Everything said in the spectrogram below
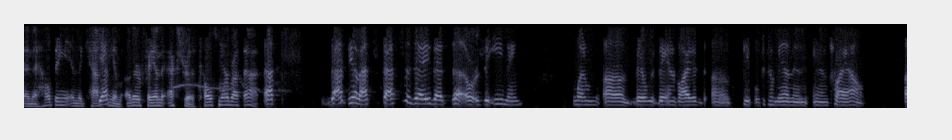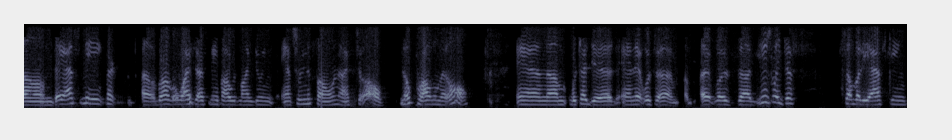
and helping in the casting of other fan extras. Tell us more about that. That's that. Yeah, that's that's the day that uh, or the evening when uh, they they invited uh, people to come in and, and try out. Um, they asked me, uh, Robert Wise asked me if I would mind doing answering the phone. And I said, oh, no problem at all, and um, which I did. And it was um, it was uh, usually just somebody asking,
